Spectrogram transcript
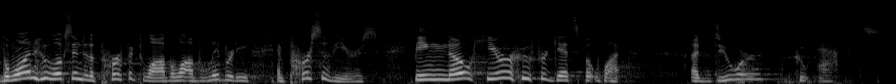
The one who looks into the perfect law, the law of liberty, and perseveres, being no hearer who forgets, but what? A doer who acts.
